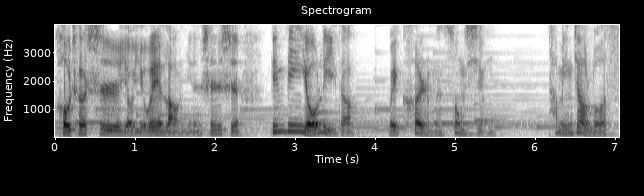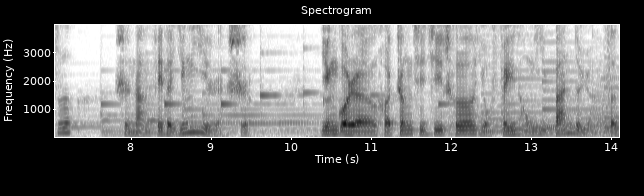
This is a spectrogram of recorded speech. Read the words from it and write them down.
候车室有一位老年绅士，彬彬有礼地为客人们送行。他名叫罗斯，是南非的英裔人士。英国人和蒸汽机车有非同一般的缘分。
